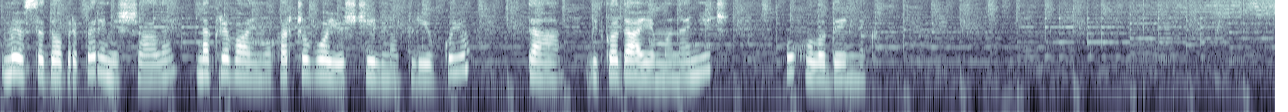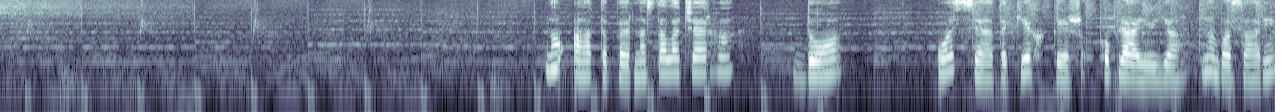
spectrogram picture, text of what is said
Ми все добре перемішали, накриваємо харчовою щільно плівкою та відкладаємо на ніч у холодильник. Ну, а тепер настала черга до ось таких кишок. Купляю я на базарі,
